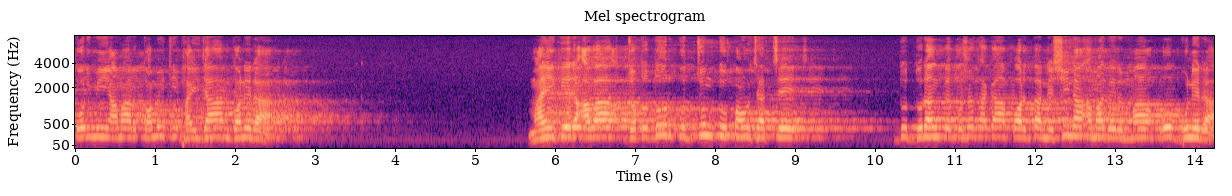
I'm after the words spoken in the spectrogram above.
কর্মী আমার কমিটি ভাইজান গণেরা। মাইকের আওয়াজ যতদূর পর্যন্ত পৌঁছাচ্ছে দূর দূরান্তে বসে থাকা পর্দা নেশিনা আমাদের মা ও বোনেরা।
